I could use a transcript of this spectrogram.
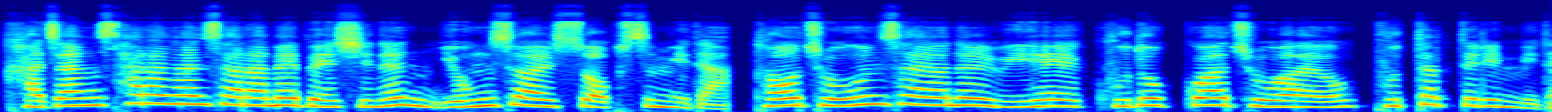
가장 사랑한 사람의 배신은 용서할 수 없습니다. 더 좋은 사연을 위해 구독과 좋아요 부탁드립니다.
